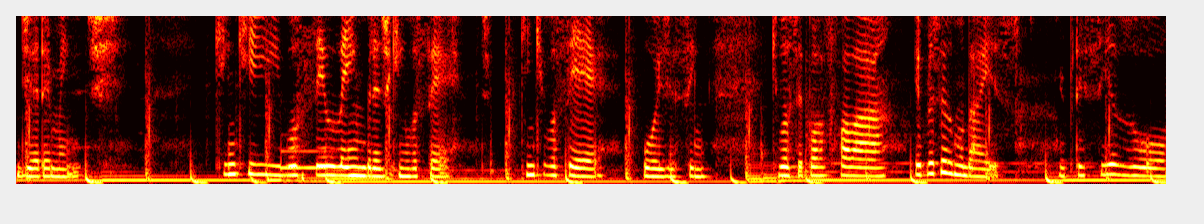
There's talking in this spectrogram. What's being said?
diariamente? Quem que você lembra de quem você é? Quem que você é hoje, assim? Que você possa falar, eu preciso mudar isso. Eu preciso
